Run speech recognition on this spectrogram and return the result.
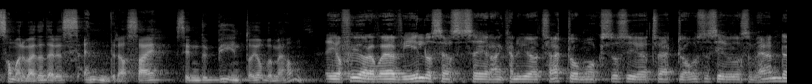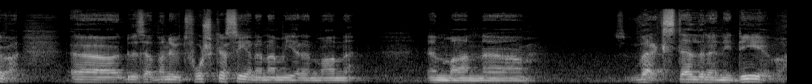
samarbeidet deres endra seg siden du begynte å jobbe med han? Jeg får gjøre hva jeg vil, og så sier han kan du gjøre tvert om også, så gjør jeg tvert om, så ser vi hva som hender. Va? Eh, det vil si at man utforsker scenene mer enn man, enn man uh, verksteller en idé. Va?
